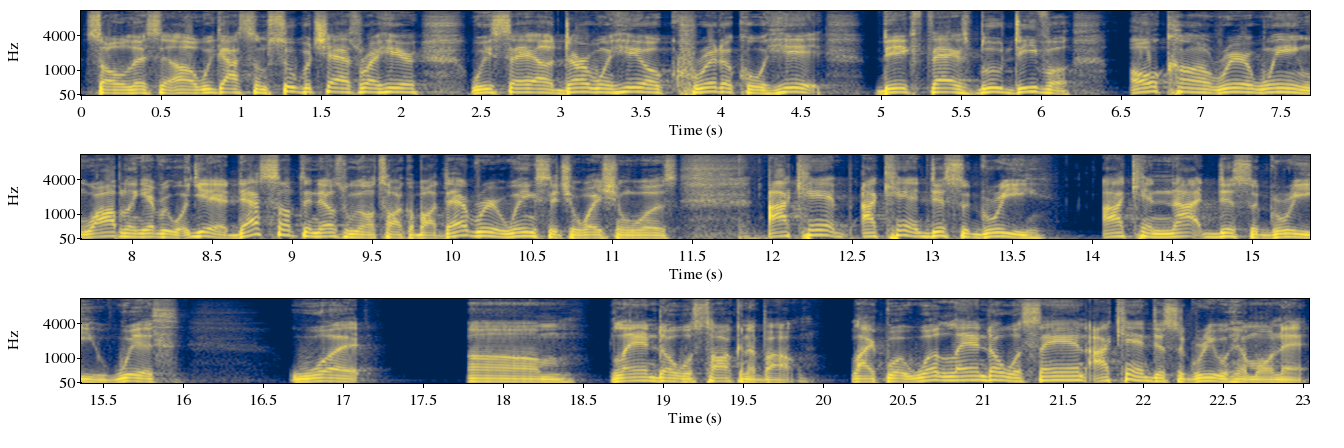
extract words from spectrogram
So listen, uh, we got some super chats right here. We say uh, Derwin Hill, critical hit. Big facts, Blue Diva. Ocon rear wing wobbling everywhere. Yeah, that's something else we're gonna talk about. That rear wing situation was I can't I can't disagree I cannot disagree with what um, Lando was talking about. Like what what Lando was saying, I can't disagree with him on that.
